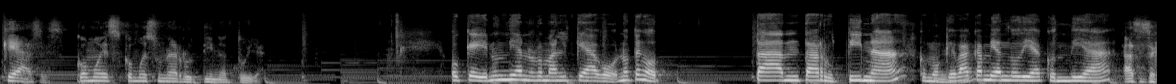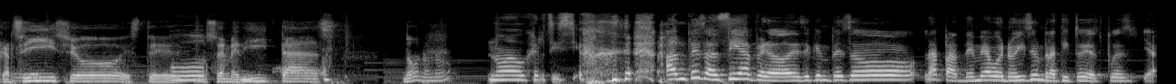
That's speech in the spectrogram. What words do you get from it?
¿qué haces? ¿Cómo es, ¿Cómo es una rutina tuya? Ok, en un día normal, ¿qué hago? No tengo tanta rutina, como que va cambiando día con día. ¿Haces ejercicio? Este, Oh, no sé, meditas. No, no, no. No hago ejercicio. Antes hacía, pero desde que empezó la pandemia, bueno, hice un ratito y después ya.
